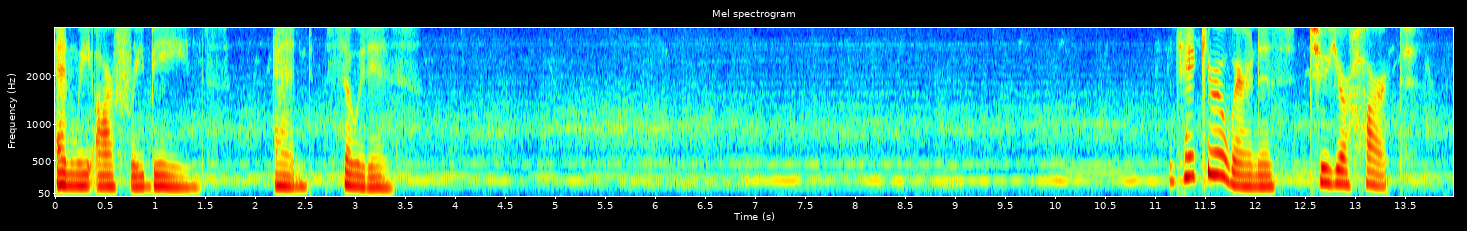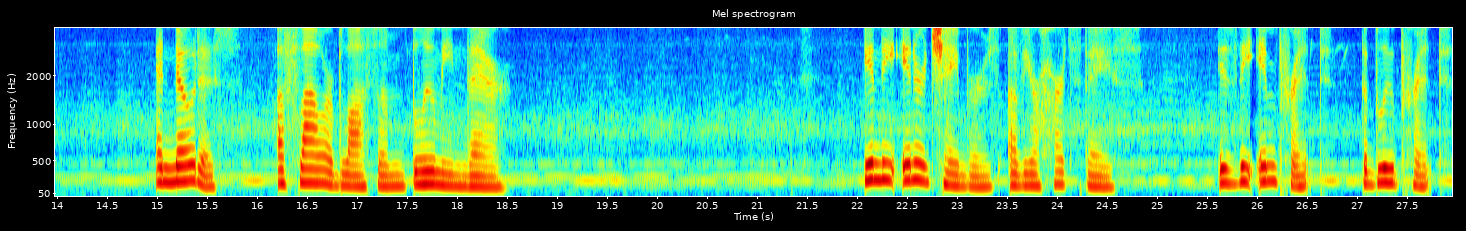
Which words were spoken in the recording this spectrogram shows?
and we are free beings, and so it is. Take your awareness to your heart and notice a flower blossom blooming there. In the inner chambers of your heart space is the imprint, the blueprint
